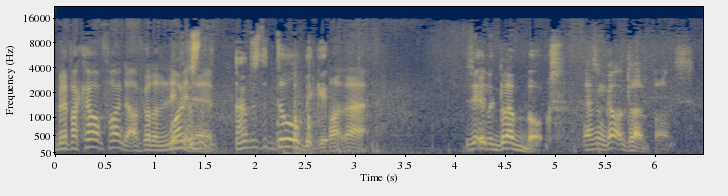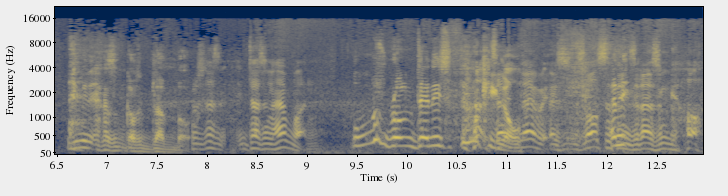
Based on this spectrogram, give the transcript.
But if I can't find it, I've got to live Why in it the, how does the door begin? like that. Is it in the glove box? It hasn't got a glove box. What do you mean it hasn't got a glove box? Well, it doesn't. It doesn't have one. Well, what was Ron Dennis I thinking don't of? There's, there's lots of And things it- it hasn't got.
